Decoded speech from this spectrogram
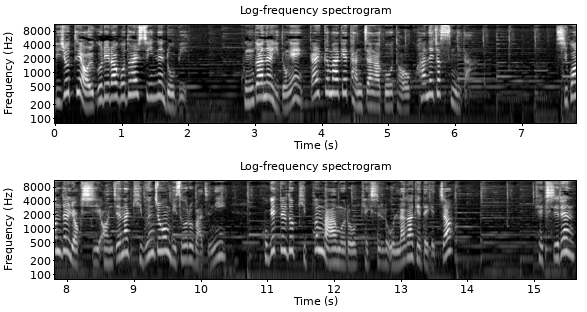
리조트의 얼굴이라고도 할 수 있는 로비. 공간을 이동해 깔끔하게 단장하고 더욱 환해졌습니다. 직원들 역시 언제나 기분 좋은 미소로 맞으니 고객들도 기쁜 마음으로 객실로 올라가게 되겠죠? 객실은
